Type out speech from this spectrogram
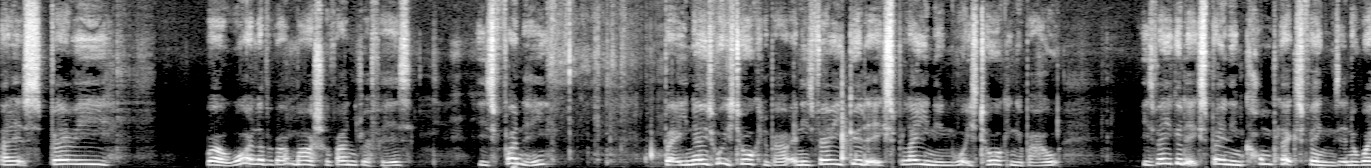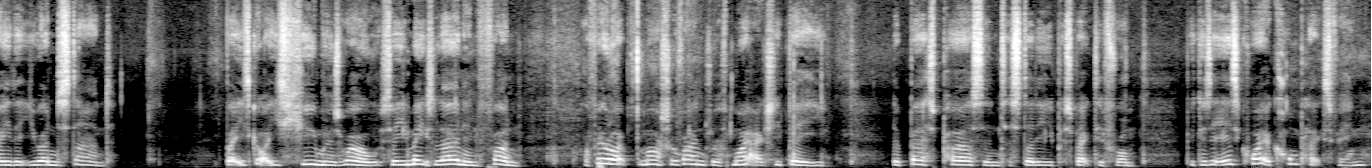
And it's very. Well, what I love about Marshall Vandruff is he's funny, but he knows what he's talking about and he's very good at explaining what he's talking about. He's very good at explaining complex things in a way that you understand. But he's got his humour as well, so he makes learning fun. I feel like Marshall Vandruff might actually be the best person to study perspective from because it is quite a complex thing.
